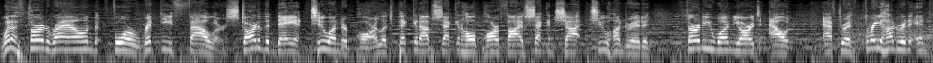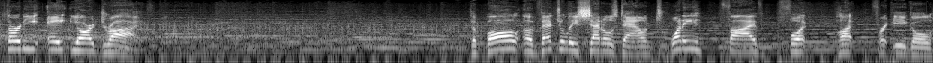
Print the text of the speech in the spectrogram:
What a third round for Rickie Fowler. Started the day at two under par. Let's pick it up. Second hole, par five, second shot, 231 yards out after a 338 yard drive. The ball eventually settles down 25 foot putt for Eagle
